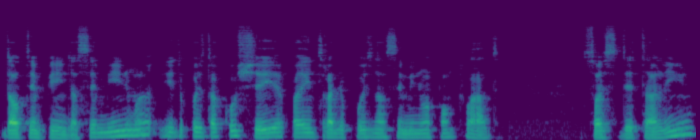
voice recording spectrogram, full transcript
Dá o tempinho da semínima e depois da cocheia para entrar depois na semínima pontuada. Só esse detalhinho.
